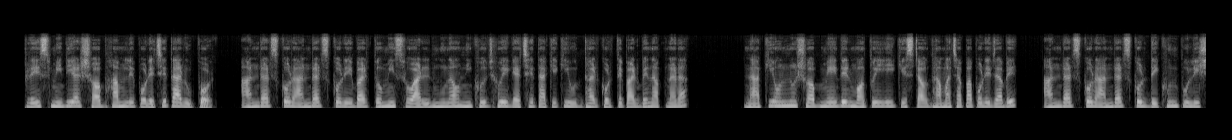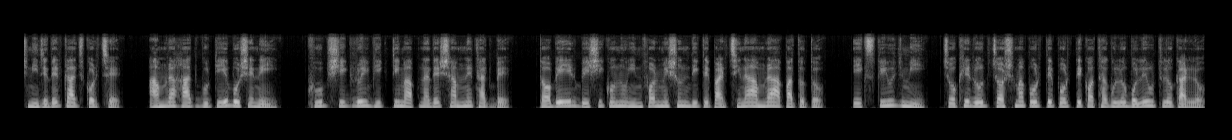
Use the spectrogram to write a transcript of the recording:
প্রেস মিডিয়ার সব হামলে পড়েছে তার উপর। আন্ডারস্কোর আন্ডারস্কোর, এবার তো মিস ওয়ার্ল্ড মুনাও নিখোঁজ হয়ে গেছে, তাকে কি উদ্ধার করতে পারবেন আপনারা? নাকি অন্য সব মেয়েদের মতোই এই কেসটাও ধামাচাপা পড়ে যাবে? আন্ডারস্কোর আন্ডারস্কোর, দেখুন পুলিশ নিজেদের কাজ করছে। আমরা হাত গুটিয়ে বসে নেই। খুব শীঘ্রই ভিকটিম আপনাদের সামনে থাকবে। তবে এর বেশি কোনো ইনফরমেশন দিতে পারছি না আমরা আপাতত। এক্সকিউজ মি চোখে রোদ চশমা পড়তে পড়তে কথাগুলো বলে উঠল কার্লো।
